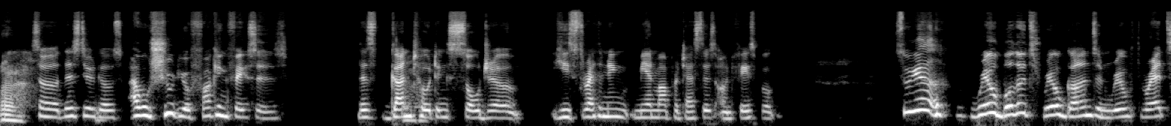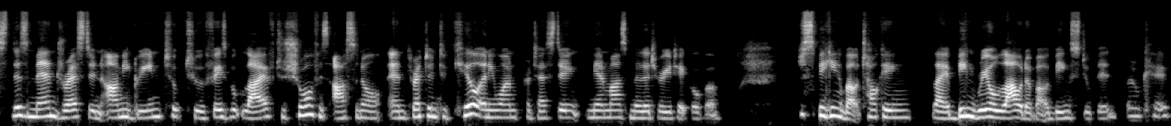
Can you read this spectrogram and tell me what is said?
Ugh. So this dude goes, "I will shoot your fucking faces." This gun-toting soldier, he's threatening Myanmar protesters on Facebook. So yeah, real bullets, real guns, and real threats. This man dressed in army green took to Facebook Live to show off his arsenal and threatened to kill anyone protesting Myanmar's military takeover. Just speaking about talking, like being real loud about being stupid, but okay.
